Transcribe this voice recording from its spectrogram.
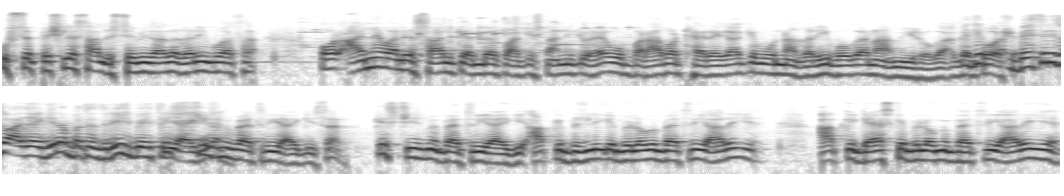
उससे पिछले साल इससे भी ज़्यादा गरीब हुआ था। और आने वाले साल के अंदर पाकिस्तानी जो है वो बराबर ठहरेगा कि वो ना गरीब होगा ना अमीर होगा। अगर बेहतरी तो आ जाएगी ना बतदरीज बेहतरी आएगी इसमें बेहतरी आएगी सर। किस चीज़ में बेहतरी आएगी? आपके बिजली के बिलों में बेहतरी आ रही है? आपके गैस के बिलों में बेहतरी आ रही है?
